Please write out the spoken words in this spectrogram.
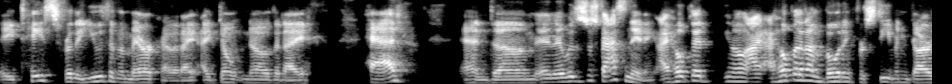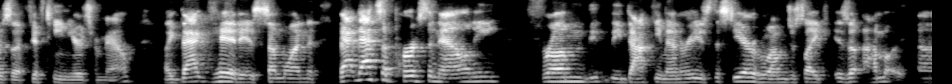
a taste for the youth of America that I, I don't know that I had. And um, and it was just fascinating. I hope that you know I, I hope that I'm voting for Steven Garza 15 years from now. Like that kid is someone that that's a personality from the, the documentaries this year who I'm just like is I'm uh,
